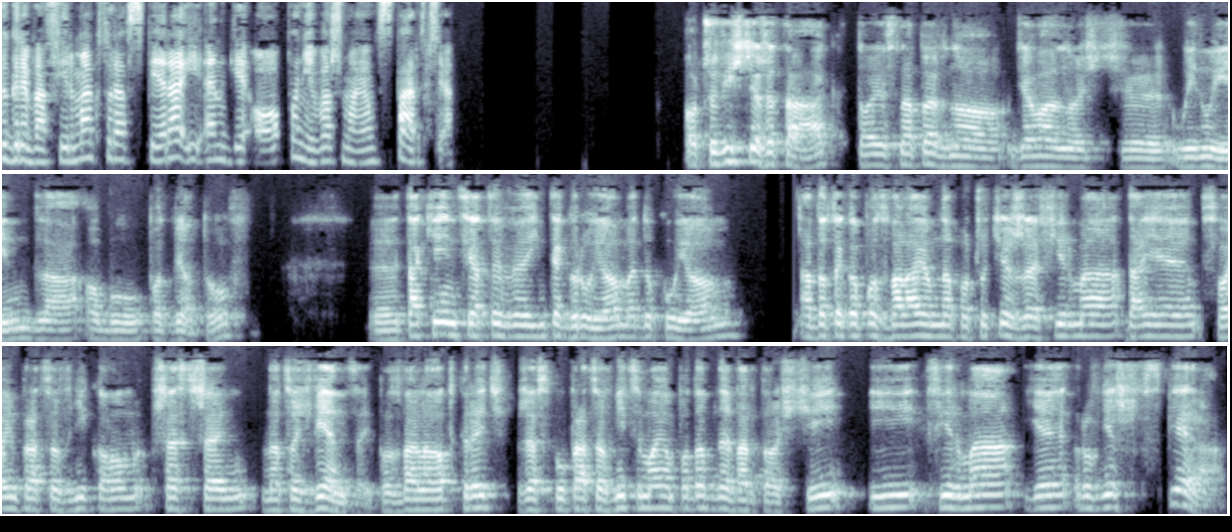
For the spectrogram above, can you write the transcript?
Wygrywa firma, która wspiera i NGO, ponieważ mają wsparcie. Oczywiście, że tak. To jest na pewno działalność y, win-win dla obu podmiotów. E, takie inicjatywy integrują, edukują, a do tego pozwalają na poczucie, że firma daje swoim pracownikom przestrzeń na coś więcej. Pozwala odkryć, że współpracownicy mają podobne wartości i firma je również wspiera.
